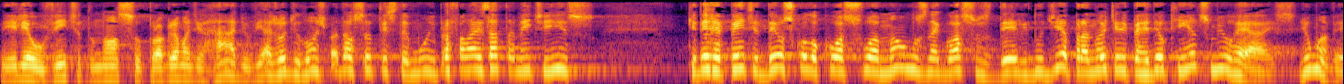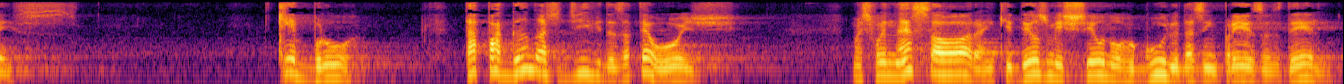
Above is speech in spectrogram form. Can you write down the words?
ele é ouvinte do nosso programa de rádio, viajou de longe para dar o seu testemunho, para falar exatamente isso. Que de repente Deus colocou a sua mão nos negócios dele, do dia para a noite ele perdeu 500 mil reais, de uma vez. Quebrou. Está pagando as dívidas até hoje. Mas foi nessa hora em que Deus mexeu no orgulho das empresas dele,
